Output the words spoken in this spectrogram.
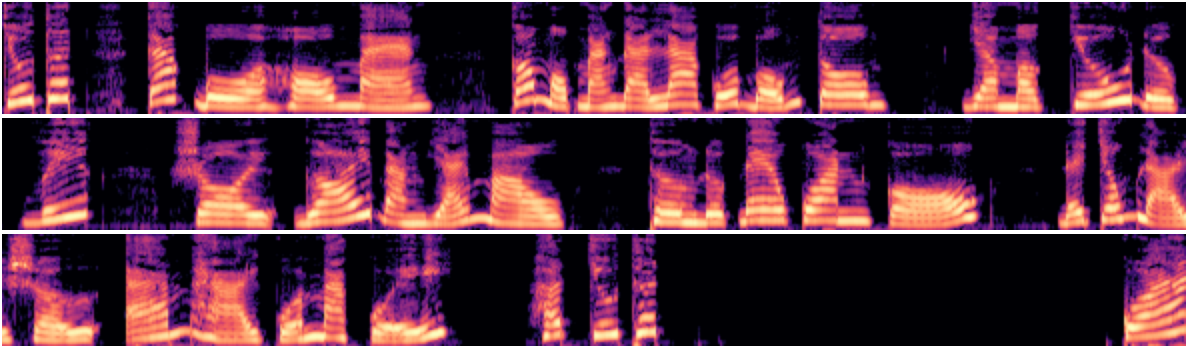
Chú thích các bùa hộ mạng, có một mạng Đà La của bổn tôn và mật chú được viết rồi gói bằng giải màu, thường được đeo quanh cổ để chống lại sự ám hại của ma quỷ. Hết chú thích. Quá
